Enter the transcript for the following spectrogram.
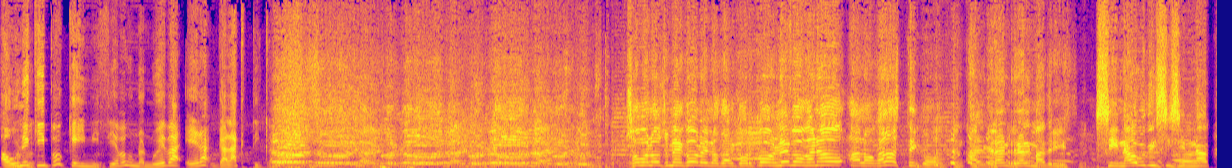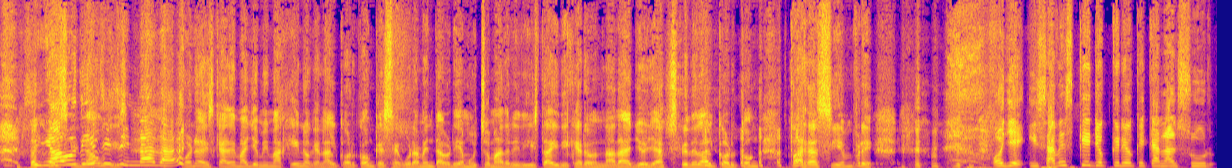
a un equipo que iniciaba una nueva era galáctica. Somos los mejores, los de Alcorcón. Le hemos ganado a los galácticos, al Gran Real Madrid. Sin Audis y sin nada. Sin Audis y sin nada. Bueno, es que además yo me imagino que en Alcorcón, que seguramente habría mucho madridista y dijeron, nada, yo ya soy del Alcorcón para siempre. Oye, ¿y sabes que yo creo que Canal Sur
